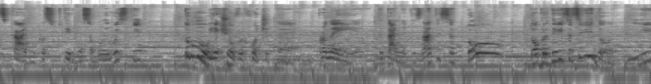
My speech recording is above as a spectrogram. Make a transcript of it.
цікаві конструктивні особливості. Тому, якщо ви хочете про неї детально дізнатися, то добре дивіться це відео і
